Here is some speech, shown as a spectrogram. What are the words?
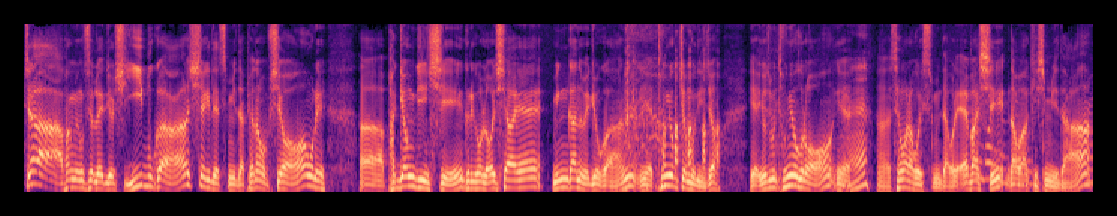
자, 박명수 라디오씨 2부가 시작이 됐습니다. 변함없이요. 우리, 아, 박영진 씨, 그리고 러시아의 민간 외교관, 예, 통역 전문이죠. 예, 요즘은 통역으로, 예, 네. 어, 생활하고 있습니다. 우리 에바 씨 나와 계십니다.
